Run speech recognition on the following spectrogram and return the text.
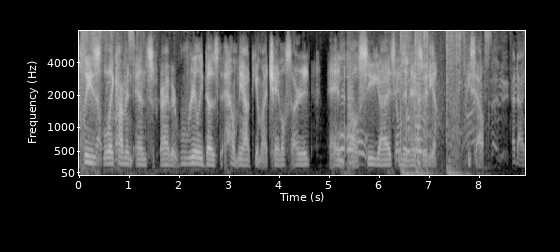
please like, comment, and subscribe. It really does help me out to get my channel started. And I'll see you guys in the next video. Peace out. I died.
